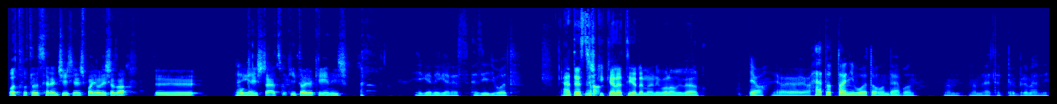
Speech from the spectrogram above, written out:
ott volt a szerencsés ilyen spanyol, és az a oké, okay, srácok, itt vagyok én is. Igen, igen, ez, ez így volt. Hát ezt is ki kellett érdemelni valamivel. Ja, ja, ja, ja. Hát ott annyi volt a Hondában. Nem, nem lehetett többre menni.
